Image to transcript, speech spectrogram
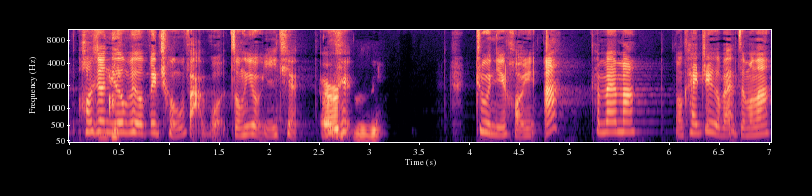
好像你都没有被惩罚过，总有一天。儿 OK。祝你好运啊！开麦吗？我开这个吧，怎么了？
